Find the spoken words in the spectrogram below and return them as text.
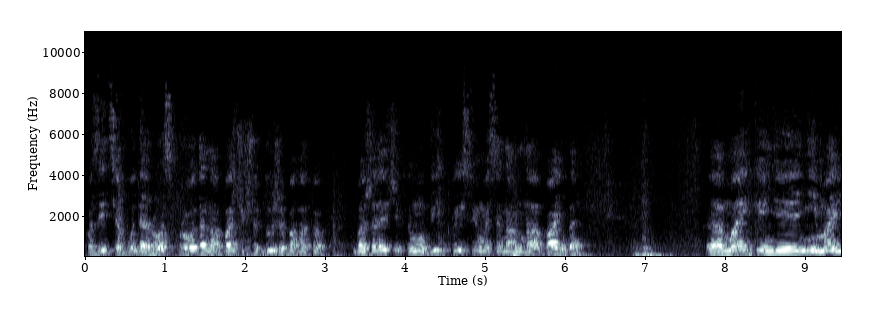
позиція буде розпродана. Бачу, що дуже багато бажаючих, тому відписуємося нам на Viber. Е, Майки, ні, ні, маєчки.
